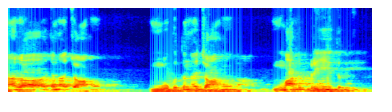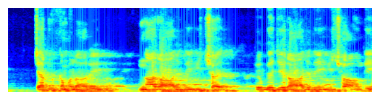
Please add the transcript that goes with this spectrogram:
ਨਾ ਰਾਜ ਨਾ ਚਾਹੂੰ, ਮੁਕਤ ਨਾ ਚਾਹੂੰ, ਮਨ ਪ੍ਰੀਤ, ਚਰਨ ਕਮਲਾਰੇ, ਨਾ ਰਾਜ ਦੀ ਇੱਛਾ ਹੈ, ਕਿਉਂਕਿ ਜੇ ਰਾਜ ਦੀ ਇੱਛਾ ਹੁੰਦੀ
